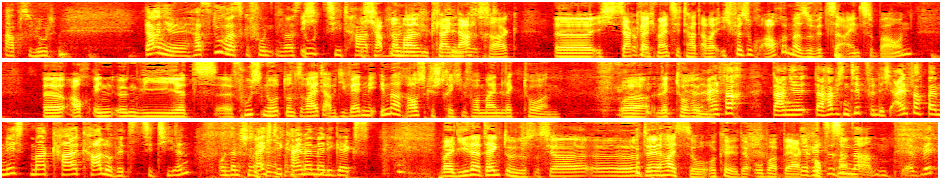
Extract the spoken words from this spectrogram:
Absolut. Daniel, hast du was gefunden, was du Ich, Zitat ich habe nochmal einen kleinen findest? Nachtrag. Äh, ich sag Okay. gleich mein Zitat, aber ich versuche auch immer so Witze einzubauen. Äh, auch in irgendwie jetzt äh, Fußnoten und so weiter, aber die werden mir immer rausgestrichen von meinen Lektoren. Oder Lektorinnen. Einfach, Daniel, da habe ich einen Tipp für dich. Einfach beim nächsten Mal Karl Karlowitz zitieren und dann streicht dir keiner mehr die Gags. Weil jeder denkt, oh, das ist ja, äh, der heißt so, okay, der Oberberg. Der Witz ist im. Namen. Der Witz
